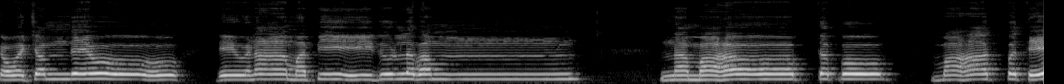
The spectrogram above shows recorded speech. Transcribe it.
कवचं देवो देवनामपी दुर्लभं नमः महात्पते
